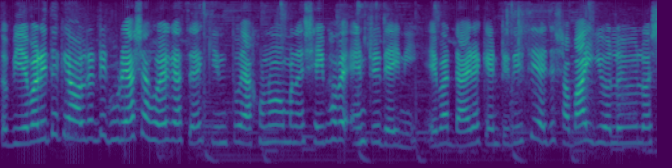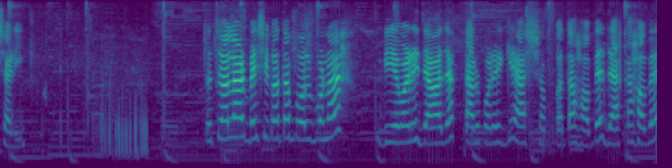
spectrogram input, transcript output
তো বিয়েবাড়ি থেকে অলরেডি ঘুরে আসা হয়ে গেছে, কিন্তু এখনও মানে সেইভাবে এন্ট্রি দেয়নি এবার ডাইরেক্ট এন্ট্রি দিয়েছি, এই যে সবাই ইয়েলো ইয়েলো শাড়ি। তো চলো আর বেশি কথা বলব না, বিয়েবাড়ি যাওয়া যাক, তারপরে গিয়ে আর সব কথা হবে, দেখা হবে।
